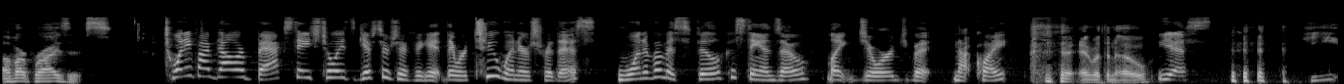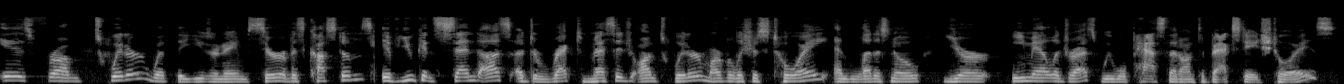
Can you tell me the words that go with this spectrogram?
of our prizes. $25 Backstage Toys gift certificate. There were two winners for this. One of them is Phil Costanzo, like George, but not quite. and with an O. Yes. He is from Twitter with the username Cerebus Customs. If you can send us a direct message on Twitter, Marvelicious Toy, and let us know your email address, we will pass that on to Backstage Toys.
